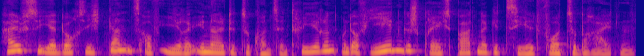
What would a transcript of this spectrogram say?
half sie ihr doch, sich ganz auf ihre Inhalte zu konzentrieren und auf jeden Gesprächspartner gezielt vorzubereiten.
